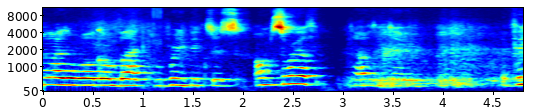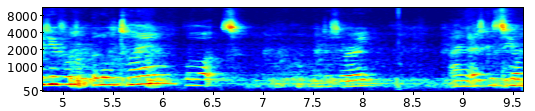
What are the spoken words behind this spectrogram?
Hi guys and welcome back to Three Pigsters. I'm sorry I have to do a video for a long time, but I'm just right. And as you can see, I'm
